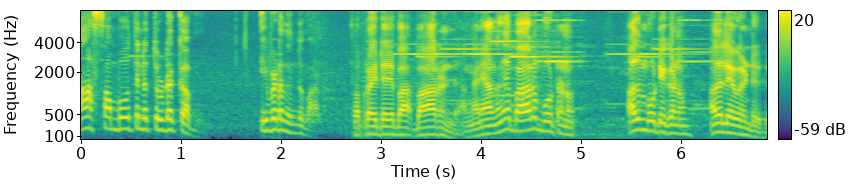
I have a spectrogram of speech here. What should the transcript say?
ആ സംഭവത്തിന്റെ തുടക്കം ഇവിടെ നിന്നുമാണ്. സെപ്പറേറ്റ് ഒരു ബാറുണ്ട്. അങ്ങനെയാണെങ്കിൽ ബാറും പൂട്ടണം. അതും പൂട്ടിക്കണം. അതല്ലേ വേണ്ടത്?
